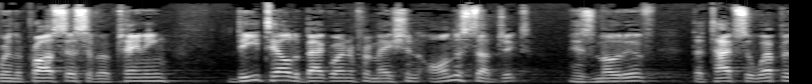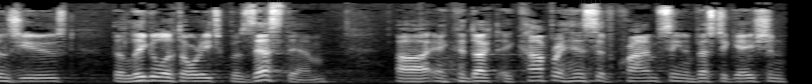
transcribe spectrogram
We're in the process of obtaining detailed background information on the subject, his motive, the types of weapons used, the legal authority to possess them, uh, and conduct a comprehensive crime scene investigation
